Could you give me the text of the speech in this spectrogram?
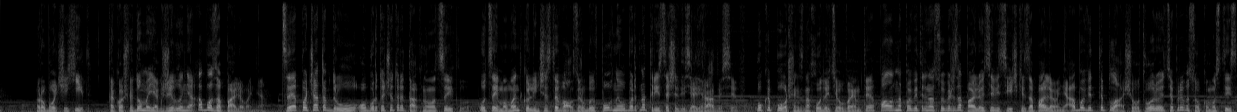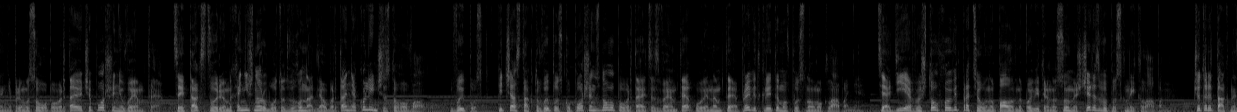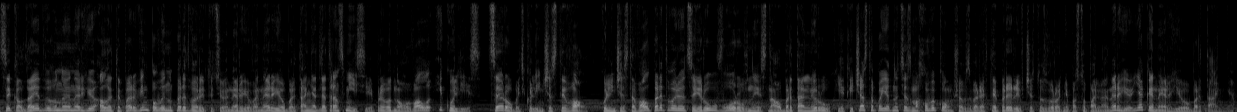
Робочий хід. Також відомий як живлення або запалювання. Це початок другого оберту чотиритактного циклу. У цей момент колінчастий вал зробив повний оберт на 360 градусів. Поки поршень знаходиться у ВМТ, паливна повітряна суміш запалюється від свічки запалювання або від тепла, що утворюється при високому стисненні, примусово повертаючи поршень у ВМТ. Цей так створює механічну роботу двигуна для обертання колінчастого валу. Випуск. Під час такту випуску поршень знову повертається з ВМТ у НМТ при відкритому впускному клапані. Ця дія виштовхує відпрацьовану паливно-повітряну суміш через випускний клапан. Чотиритактний цикл дає двигуну енергію, але тепер він повинен перетворити цю енергію в енергію обертання для трансмісії, приводного валу і коліс. Це робить колінчастий вал. Колінчастий вал перетворює цей рух вгору вниз на обертальний рух, який часто поєднується з маховиком, щоб зберегти переривчасту зворотню поступальну енергію як енергію обертання.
